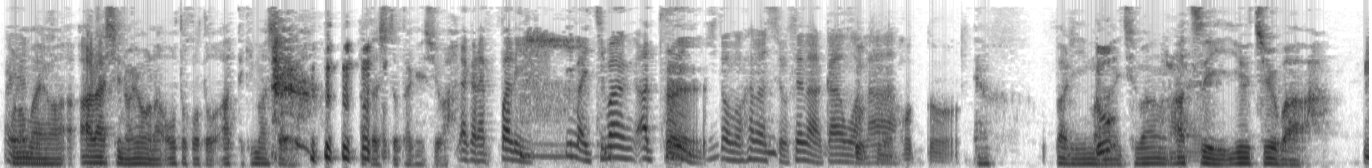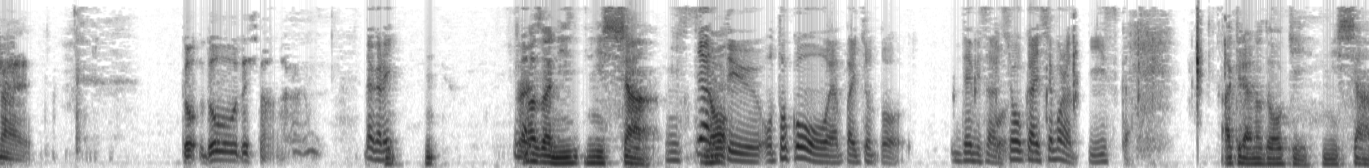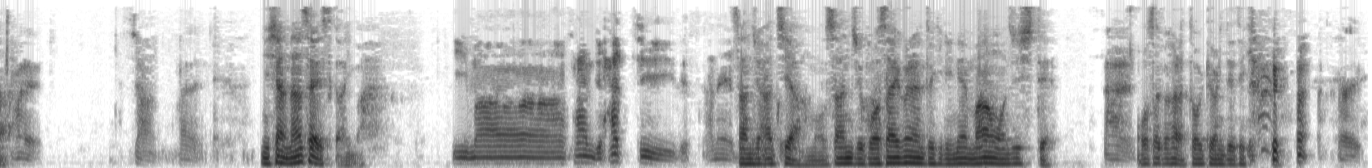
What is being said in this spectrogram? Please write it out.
この前は嵐のような男と会ってきましたよ。私とたけしは。だからやっぱり、今一番熱い人の話をせなあかんわそうですね、な。ほっと。やっぱり今一番熱い YouTuber。はい。ど、どうでした？だから、まずはに日シャン。西ちゃんっていう男をやっぱりちょっと、デビさん紹介してもらっていいですか？アキラの同期、日シャン。はい。じゃん。はい。日シャン何歳ですか今？今、38ですかね。38や。もう35歳ぐらいの時にね、満を持して、はい。大阪から東京に出てきて、はい。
